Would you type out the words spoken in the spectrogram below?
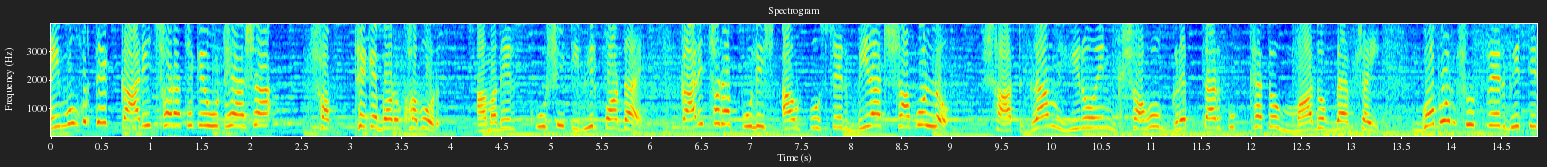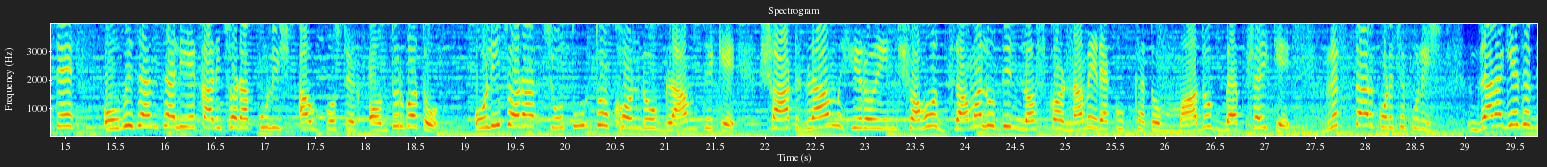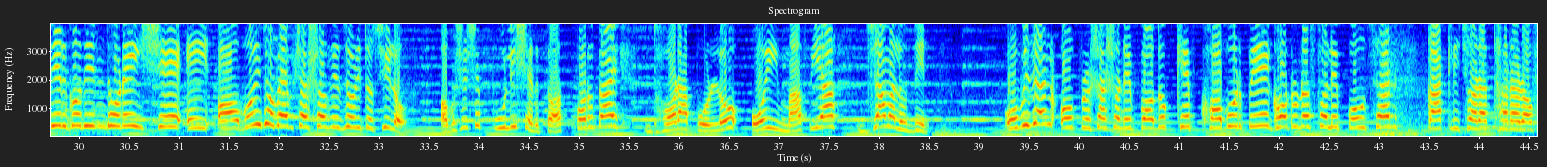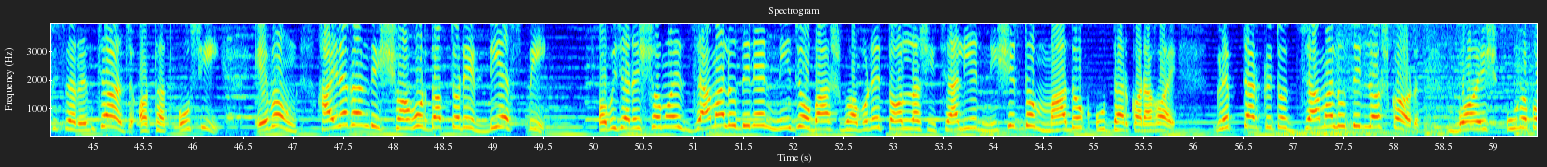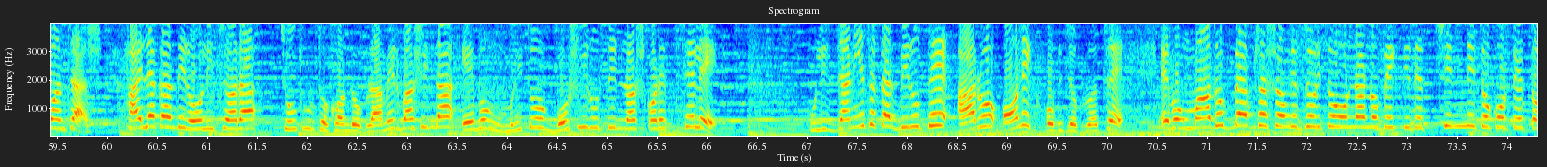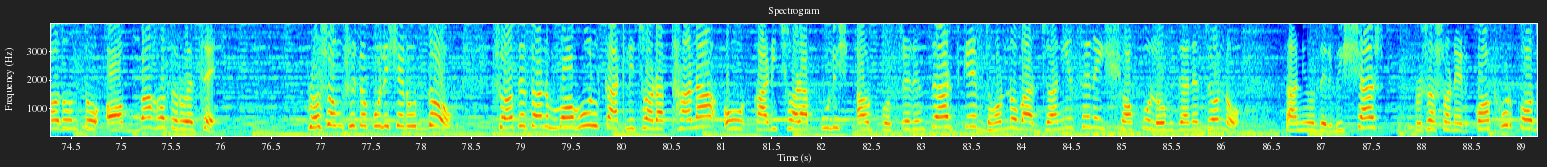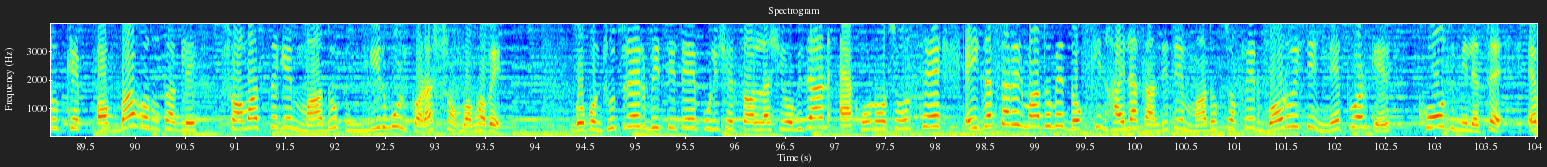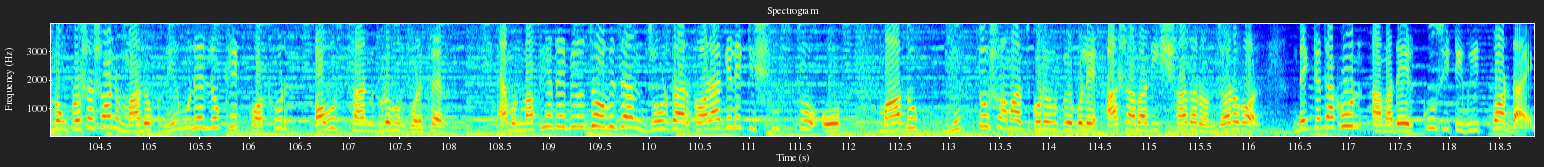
এই মুহূর্তে কারিছড়া থেকে উঠে আসা সব থেকে বড় খবর আমাদের কুশি টিভির পর্দায়। কারিছড়া পুলিশ আউটপোস্টের বিরাট সাফল্য, ষাট গ্রাম হিরোইন সহ গ্রেপ্তার কুখ্যাত মাদক ব্যবসায়ী। গোপন সূত্রের ভিত্তিতে অভিযান চালিয়ে কারিছড়া পুলিশ আউটপোস্টের অন্তর্গত অলিচড়া চতুর্থ খণ্ড গ্রাম থেকে ষাট গ্রাম হেরোইন সহ জামাল উদ্দিন লস্কর নামের এক কুখ্যাত মাদক ব্যবসায়ীকে গ্রেপ্তার করেছে পুলিশ। জানা গিয়েছে, দীর্ঘদিন ধরেই সে এই অবৈধ ব্যবসার সঙ্গে জড়িত ছিল। অবশেষে পুলিশের তৎপরতায় ধরা পড়ল ওই মাফিয়া জামাল উদ্দিন। অভিযান ও প্রশাসনের পদক্ষেপ খবর পেয়ে ঘটনাস্থলে পৌঁছান কাটলিছড়া থানার অফিসার ইনচার্জ অর্থাৎ ওসি, এবং হাইলাকান্দি শহর দপ্তরের ডিএসপি। অভিযানের সময় জামাল উদ্দিনের নিজ বাসভবনে তল্লাশি চালিয়ে নিষিদ্ধ মাদক উদ্ধার করা হয়। গ্রেপ্তারকৃত জামাল উদ্দিন লস্কর, বয়স উনপঞ্চাশ হাইলাকান্দির অলিচড়া চতুর্থ খণ্ড গ্রামের বাসিন্দা এবং মৃত বশির উদ্দিন লস্করের ছেলে। পুলিশ জানিয়েছে তার বিরুদ্ধে আরও অনেক অভিযোগ রয়েছে এবং মাদক ব্যবসার সঙ্গে জড়িত অন্যান্য ব্যক্তিদের চিহ্নিত করতে তদন্ত অব্যাহত রয়েছে। প্রশংসিত পুলিশের উদ্যোগ সচেতন মহল, কাটলিছড়া থানা ও কারিছড়া পুলিশ আউটপোস্টের ইনচার্জকে ধন্যবাদ জানিয়েছেন এই সফল অভিযানের জন্য। স্থানীয়দের বিশ্বাস, প্রশাসনের কঠোর পদক্ষেপ অব্যাহত থাকলে সমাজ থেকে মাদক নির্মূল করা সম্ভব হবে। গোপন সূত্রের ভিত্তিতে পুলিশের তল্লাশি অভিযান এখনও চলছে। এই গ্রেপ্তারের মাধ্যমে দক্ষিণ হাইলাকান্দিতে মাদক চক্রের বড় একটি নেটওয়ার্কের খোঁজ মিলেছে এবং প্রশাসন মাদক নির্মূলের লক্ষ্যে কঠোর অবস্থান গ্রহণ করেছেন। এমন মাফিয়াদের বিরুদ্ধে অভিযান জোরদার করা গেলে একটি সুস্থ ও মাদক মুক্ত সমাজ গড়ে উঠবে বলে আশাবাদী সাধারণ জনগণ। দেখতে থাকুন আমাদের কুসি টিভির পর্দায়।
